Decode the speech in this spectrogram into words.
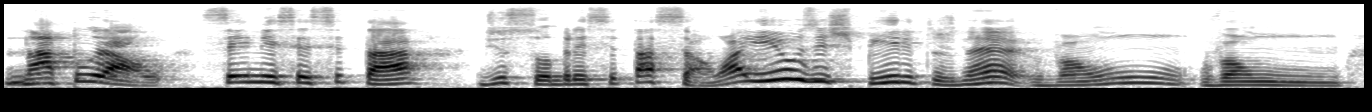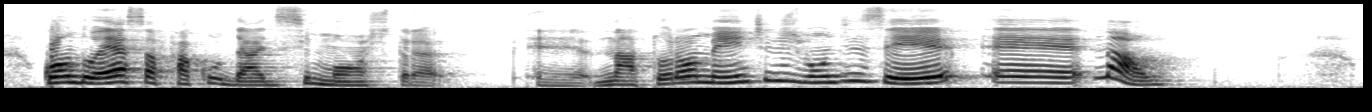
natural, sem necessitar de sobrecitação. Aí os espíritos, né, vão, vão, quando essa faculdade se mostra é, naturalmente, eles vão dizer é, não.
